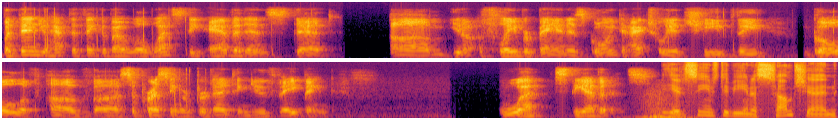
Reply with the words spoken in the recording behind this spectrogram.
but then you have to think about well, what's the evidence that, um, you know, a flavor ban is going to actually achieve the goal of, of uh, suppressing or preventing youth vaping? What's the evidence? It seems to be an assumption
